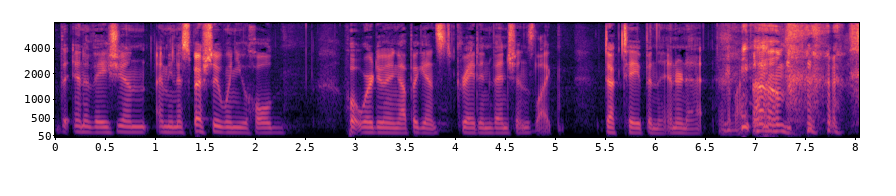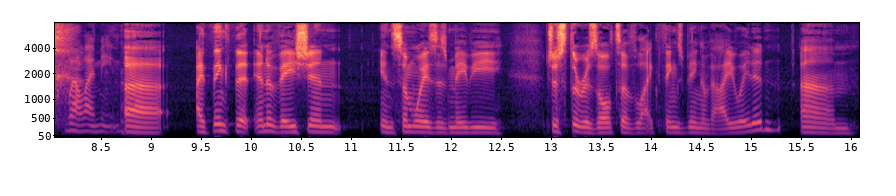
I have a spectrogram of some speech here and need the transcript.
the innovation, I mean, especially when you hold what we're doing up against great inventions like duct tape and the internet. Um, Well, I mean, uh, I think that innovation in some ways is maybe just the result of like things being evaluated. Um,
